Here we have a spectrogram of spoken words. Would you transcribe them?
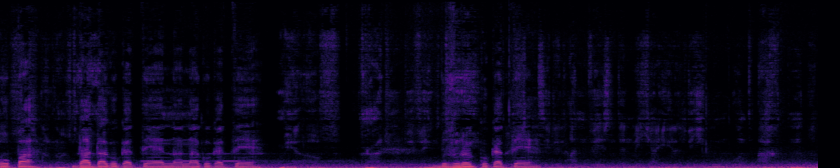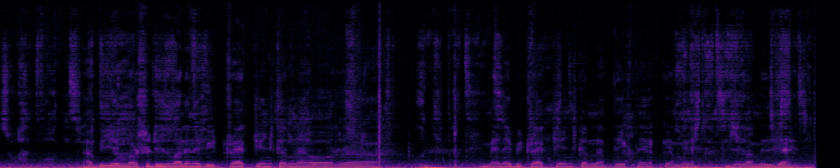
اوپا دادا کو کہتے ہیں، نانا کو کہتے ہیں، بزرگ کو کہتے ہیں۔ ابھی یہ مرسڈیز والے نے بھی ٹریک چینج کرنا ہے اور میں نے بھی ٹریک چینج کرنا ہے۔ دیکھتے ہیں کہ ہمیں جگہ مل جائے۔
